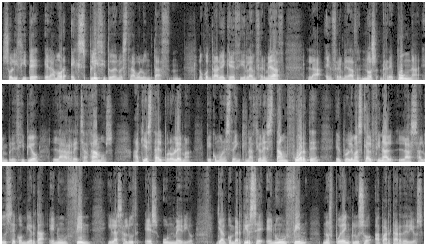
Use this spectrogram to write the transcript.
solicite el amor explícito de nuestra voluntad. Lo contrario hay que decir la enfermedad. La enfermedad nos repugna, en principio la rechazamos. Aquí está el problema, que como nuestra inclinación es tan fuerte, el problema es que al final la salud se convierta en un fin y la salud es un medio. Y al convertirse en un fin, nos puede incluso apartar de Dios.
